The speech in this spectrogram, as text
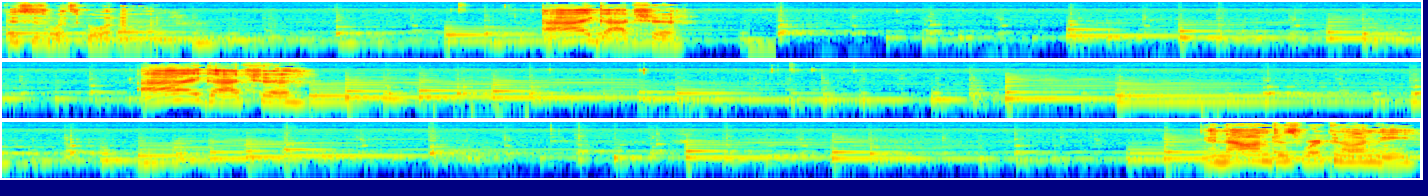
This is what's going on. I gotcha. I gotcha. And now I'm just working on me.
